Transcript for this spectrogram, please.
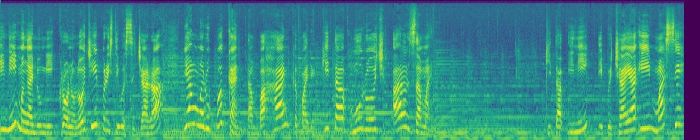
ini mengandungi kronologi peristiwa sejarah yang merupakan tambahan kepada kitab Muruj Al-Zaman. Kitab ini dipercayai masih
